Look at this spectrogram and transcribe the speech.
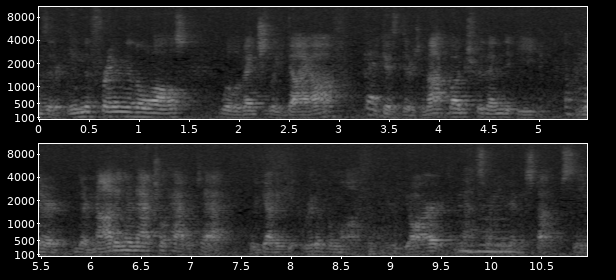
ones that are in the framing of the walls will eventually die off Good. because there's not bugs for them to eat. Okay. They're, they're not in their natural habitat. We've gotta get rid of them off of your yard, and that's when Mhm. you're gonna stop seeing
